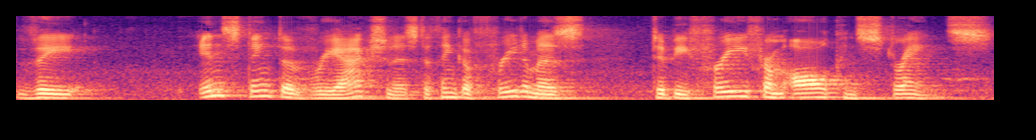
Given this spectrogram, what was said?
The instinctive reaction is to think of freedom as to be free from all constraints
